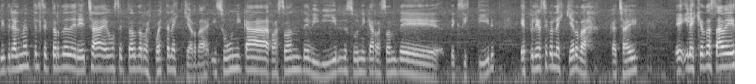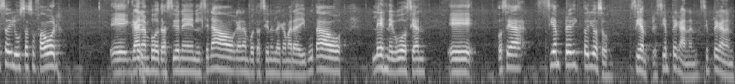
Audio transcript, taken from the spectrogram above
literalmente el sector de derecha es un sector de respuesta a la izquierda. Y su única razón de vivir, su única razón de, de existir es pelearse con la izquierda, ¿cachai? Eh, y la izquierda sabe eso y lo usa a su favor. Eh, ganan votaciones en el Senado, ganan votaciones en la Cámara de Diputados, les negocian. O sea, siempre victorioso, siempre, siempre ganan, siempre ganan.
